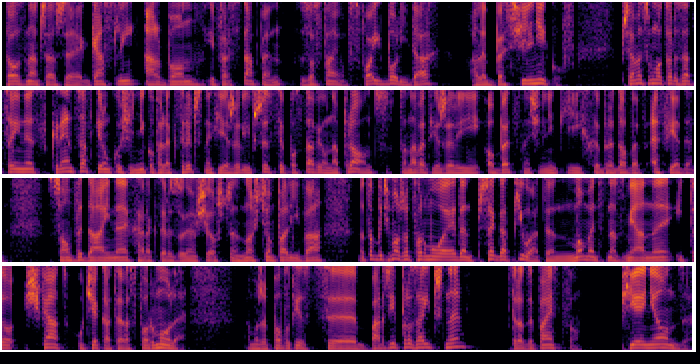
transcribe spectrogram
To oznacza, że Gasly, Albon i Verstappen zostają w swoich bolidach, ale bez silników. Przemysł motoryzacyjny skręca w kierunku silników elektrycznych. Jeżeli wszyscy postawią na prąd, to nawet jeżeli obecne silniki hybrydowe w F1 są wydajne, charakteryzują się oszczędnością paliwa, no to być może Formuła 1 przegapiła ten moment na zmiany i to świat ucieka teraz formule. A może powód jest e, bardziej prozaiczny? Drodzy Państwo, pieniądze.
